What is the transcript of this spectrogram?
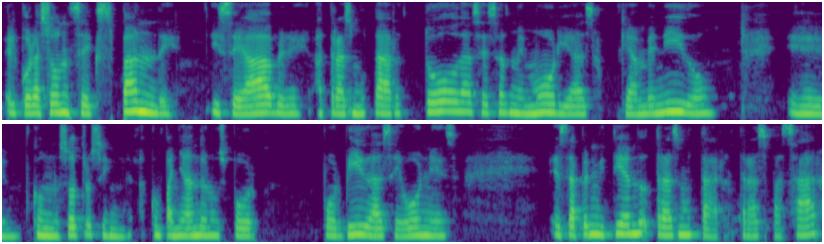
el corazón se expande y se abre a transmutar todas esas memorias que han venido eh, con nosotros, acompañándonos por, por vidas, eones, está permitiendo transmutar, traspasar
